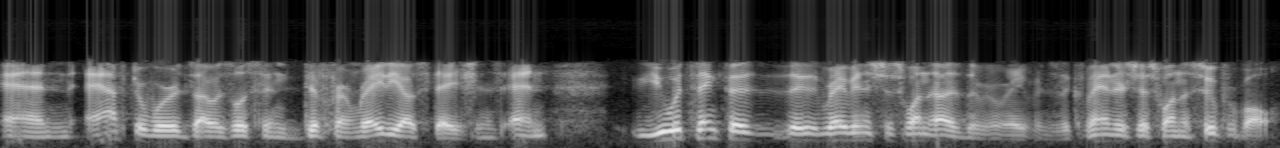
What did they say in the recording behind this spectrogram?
and afterwards I was listening to different radio stations, and you would think that the Ravens just won uh, the Ravens, the Commanders just won the Super Bowl,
